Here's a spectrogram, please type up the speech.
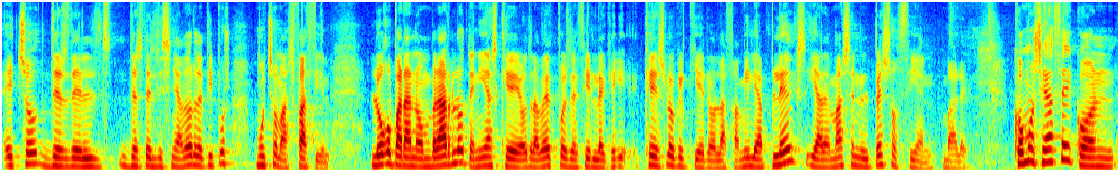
hecho desde el, desde el, diseñador de tipos mucho más fácil. Luego, para nombrarlo, tenías que, otra vez, pues decirle qué, qué es lo que quiero, la familia Plex y además en el peso 100. ¿vale? ¿Cómo se hace con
